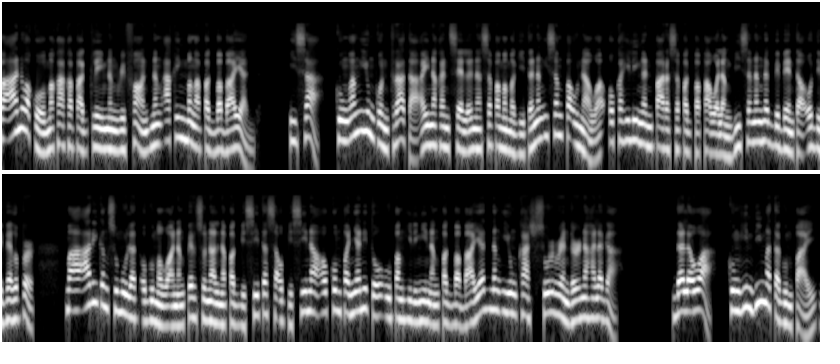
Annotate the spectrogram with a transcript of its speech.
Paano ako makakapag-claim ng refund ng aking mga pagbabayad? Isa, kung ang iyong kontrata ay nakansela na sa pamamagitan ng isang paunawa o kahilingan para sa pagpapawalang bisa ng nagbebenta o developer, maaari kang sumulat o gumawa ng personal na pagbisita sa opisina o kumpanya nito upang hilingin ang pagbabayad ng iyong cash surrender na halaga. Dalawa, kung hindi matagumpay,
